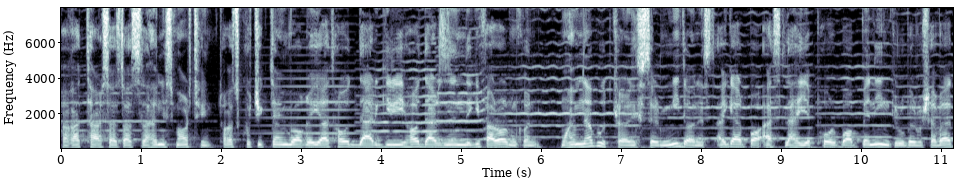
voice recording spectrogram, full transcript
فقط ترس از اسلحه نیست مارتین. تو از کوچکترین واقعیت ها و درگیری ها در زندگی فرار می‌کنی. مهم نبود کرانیستر می‌دانست اگر با اسلحه پر با بنینگ روبرو شود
